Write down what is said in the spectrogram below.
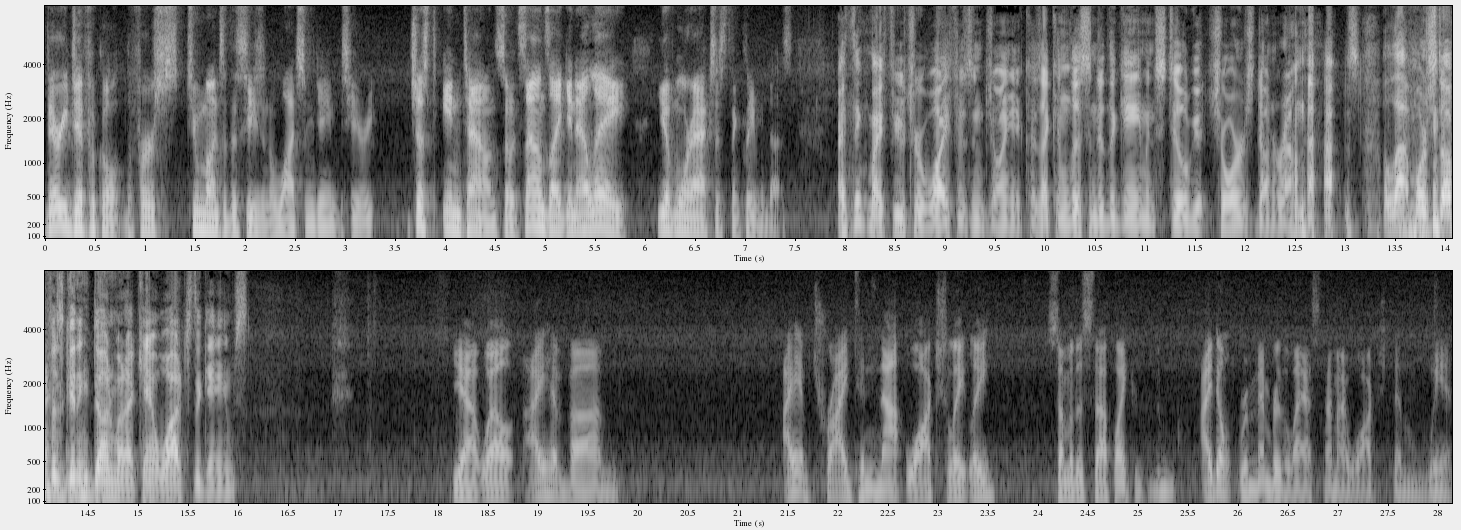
very difficult the first two months of the season to watch some games here just in town. So it sounds like in LA you have more access than Cleveland does. I think my future wife is enjoying it because I can listen to the game and still get chores done around the house. A lot more stuff is getting done when I can't watch the games. Yeah, well, I have um, I have tried to not watch lately some of the stuff. Like the, I don't remember the last time I watched them win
